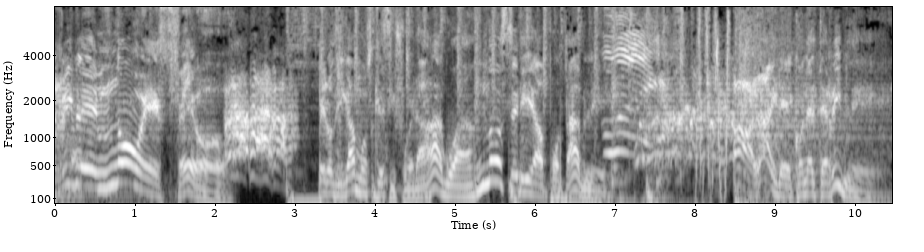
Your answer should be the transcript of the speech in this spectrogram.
Terrible no es feo. Pero digamos que si fuera agua, no sería potable. Al aire con el terrible.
